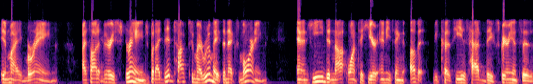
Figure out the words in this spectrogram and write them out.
in my brain. I thought it very strange, but I did talk to my roommate the next morning and he did not want to hear anything of it because he's had the experiences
